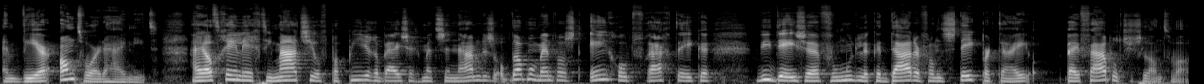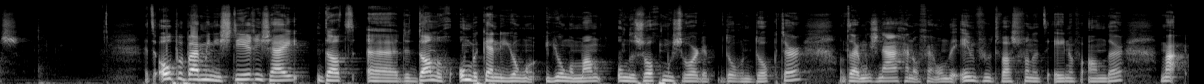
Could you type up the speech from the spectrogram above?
En weer antwoordde hij niet. Hij had geen legitimatie of papieren bij zich met zijn naam. Dus op dat moment was het één groot vraagteken wie deze vermoedelijke dader van de steekpartij bij Fabeltjesland was. Het Openbaar Ministerie zei dat uh, de dan nog onbekende jonge, jonge man onderzocht moest worden door een dokter. Want hij moest nagaan of hij onder invloed was van het een of ander. Maar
